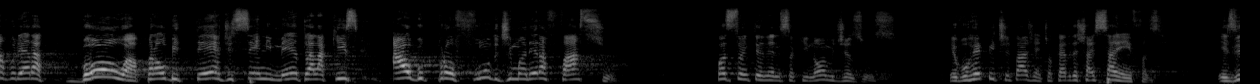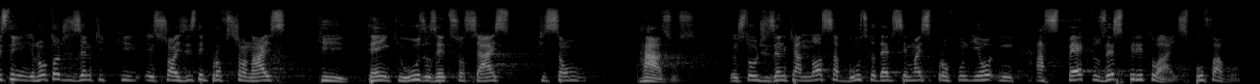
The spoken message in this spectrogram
árvore era boa para obter discernimento, ela quis algo profundo de maneira fácil. Quantos estão entendendo isso aqui em nome de Jesus? Eu vou repetir, tá, gente? Eu quero deixar essa ênfase. Existem, eu não estou dizendo que, que só existem profissionais que têm, que usam as redes sociais, que são rasos. Eu estou dizendo que a nossa busca deve ser mais profunda em, em aspectos espirituais, por favor.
